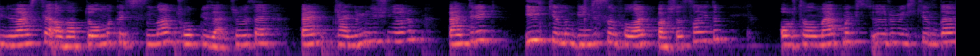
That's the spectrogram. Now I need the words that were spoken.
üniversite adapte olmak açısından çok güzel. Çünkü mesela ben kendimi düşünüyorum. Ben direkt ilk yılın birinci sınıf olarak başlasaydım ortalama yapmak istiyorum ilk yılda.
